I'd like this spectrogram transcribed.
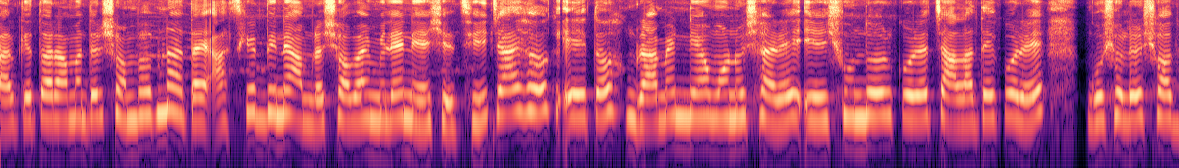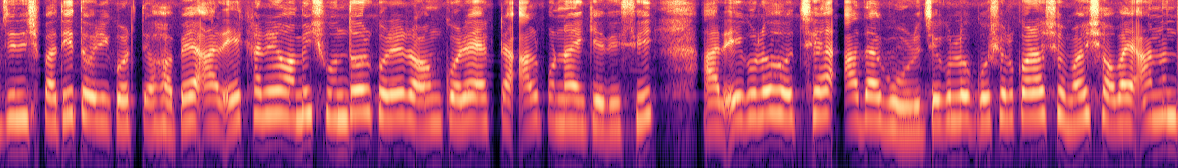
কালকে তো আর আমাদের সম্ভব না, তাই আজকের দিনে আমরা সবাই মিলে নিয়ে এসেছি। যাই হোক, এই তো গ্রামের নিয়ম অনুসারে এই সুন্দর করে চালাতে করে গোসলের সব জিনিসপাতি তৈরি করতে হবে। আর এখানেও আমি সুন্দর করে রং করে একটা আলপনা এঁকে দিছি। আর এগুলো হচ্ছে আদা গুড়, যেগুলো গোসল করার সময় সবাই আনন্দ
